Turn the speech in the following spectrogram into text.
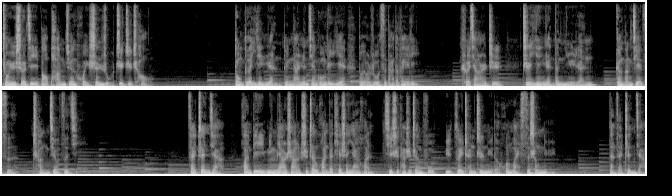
终于设计报庞涓毁身辱质之仇。懂得隐忍，对男人建功立业都有如此大的威力，可想而知。知隐忍的女人，更能借此成就自己。在甄家，浣碧明面上是甄嬛的贴身丫鬟，其实她是甄父与罪臣之女的婚外私生女。但在甄家，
